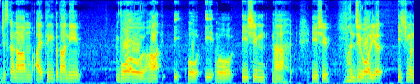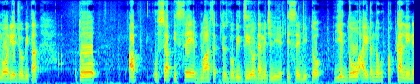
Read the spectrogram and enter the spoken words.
जिसका नाम आई थिंक पता नहीं वो हाँ वो वो, ईशी हाँ ईशी मंजी वॉरियर, ईशीमन वॉरियर जो भी था तो आप, उससे आप इससे मार सकते हो, वो भी ज़ीरो डैमेज लिए, इससे भी। तो ये दो आइटम तो आपको पक्का लेने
